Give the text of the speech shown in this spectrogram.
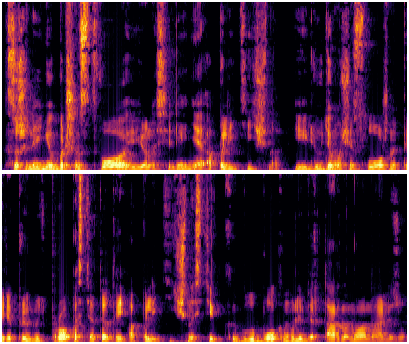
К сожалению, большинство ее населения аполитично, и людям очень сложно перепрыгнуть пропасть от этой аполитичности к глубокому либертарному анализу.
